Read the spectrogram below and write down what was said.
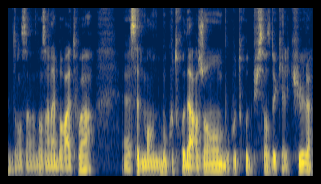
dans, un, dans un laboratoire. Ça demande beaucoup trop d'argent, beaucoup trop de puissance de calcul.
